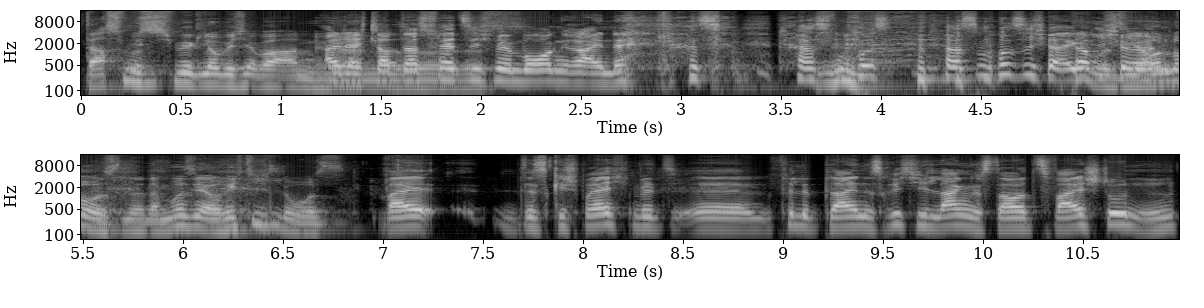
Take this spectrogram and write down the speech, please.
das muss ich mir, glaube ich, aber anhören. Alter, ich glaube, das also, fetze ich mir morgen rein. Das, das, muss, das muss ich eigentlich Da muss ich auch los, ne? Da muss ich auch richtig los. Weil das Gespräch mit äh, Philipp Plein ist richtig lang, das dauert zwei Stunden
